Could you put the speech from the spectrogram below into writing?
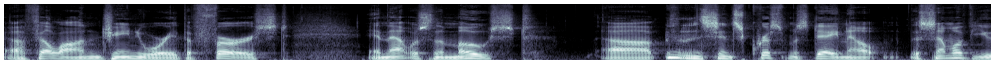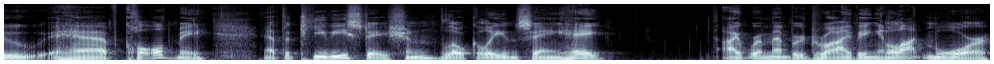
uh, fell on January the 1st, and that was the most uh, since Christmas Day. Now, some of you have called me at the TV station locally and saying, hey, I remember driving a lot more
